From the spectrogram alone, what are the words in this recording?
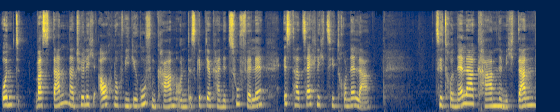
Und was dann natürlich auch noch wie gerufen kam, und es gibt ja keine Zufälle, ist tatsächlich Zitronella. Zitronella kam nämlich dann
